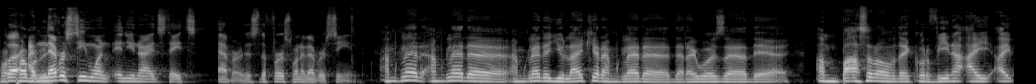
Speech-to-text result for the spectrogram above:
Pro- but I've never seen one in the United States ever. This is the first one I've ever seen. I'm glad. I'm glad. Uh, I'm glad that you like it. I'm glad uh, that I was uh, the ambassador of the Corvina. I I,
